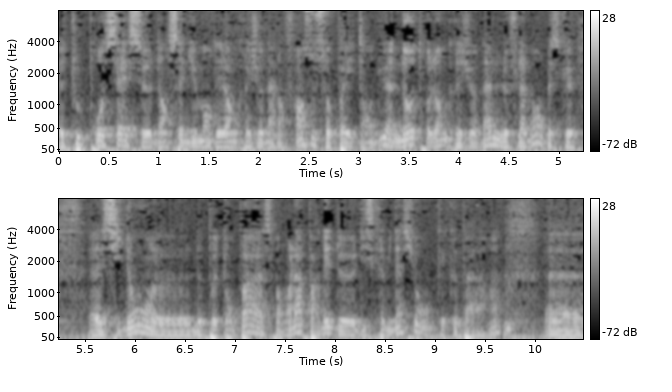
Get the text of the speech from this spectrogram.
euh, tout le process d'enseignement des langues régionales en France ne soit pas étendu à notre langue régionale, le flamand, parce que euh, sinon, euh, ne peut-on pas à ce moment-là parler de discrimination quelque part. hein. Euh,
